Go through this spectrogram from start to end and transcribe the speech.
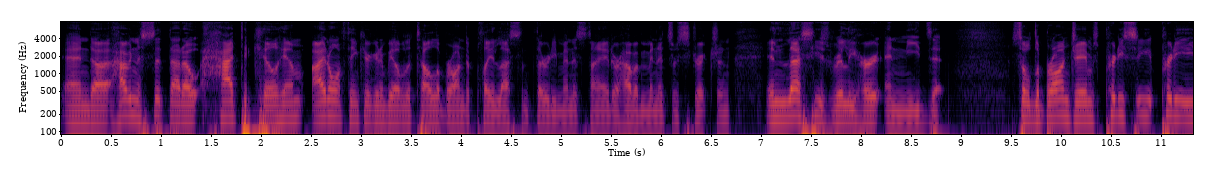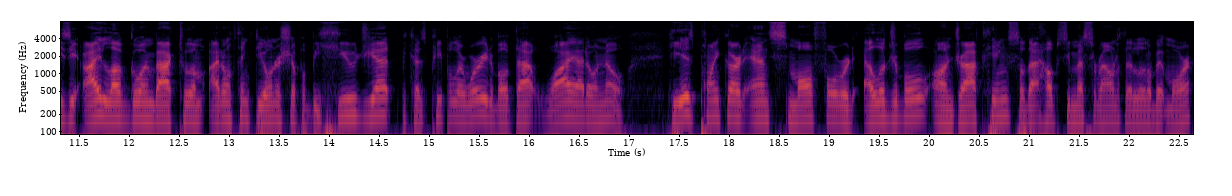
and uh, having to sit that out had to kill him. I don't think you're going to be able to tell LeBron to play less than 30 minutes tonight or have a minutes restriction unless he's really hurt and needs it. So LeBron James, pretty pretty easy. I love going back to him. I don't think the ownership will be huge yet because people are worried about that. Why I don't know. He is point guard and small forward eligible on DraftKings, so that helps you mess around with it a little bit more.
